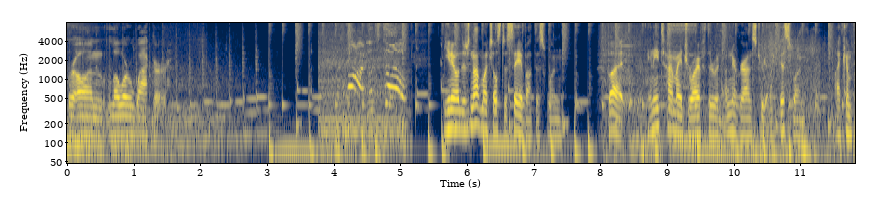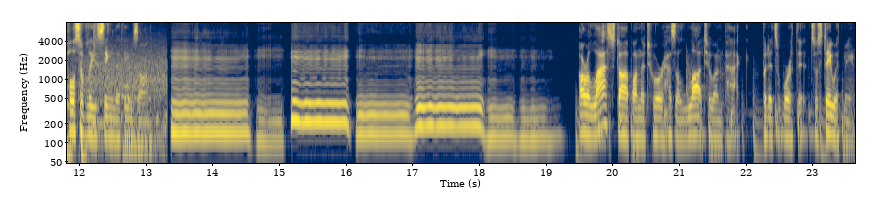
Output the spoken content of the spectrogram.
We're on Lower Wacker. Come on, let's go! You know, there's not much else to say about this one, but anytime I drive through an underground street like this one, I compulsively sing the theme song. Our last stop on the tour has a lot to unpack, but it's worth it, so stay with me.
